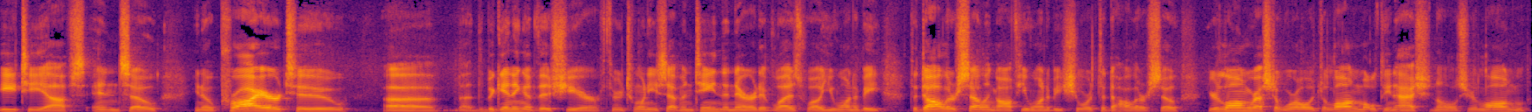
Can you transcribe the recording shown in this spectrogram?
ETFs. And so, you know, prior to uh, the beginning of this year through 2017, the narrative was, well, you want to be the dollar selling off, you want to be short the dollar. So you're long rest of world, you're long multinationals, you're long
